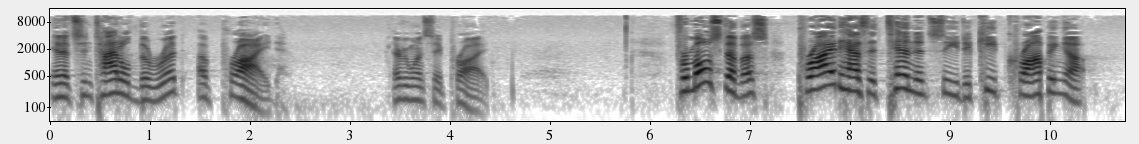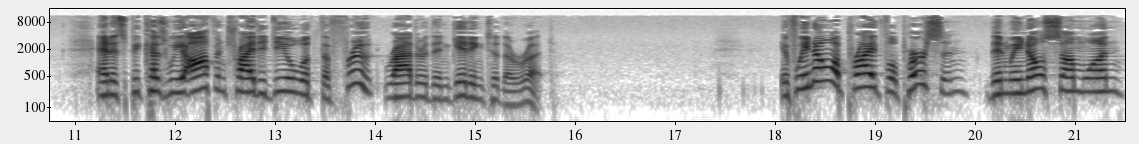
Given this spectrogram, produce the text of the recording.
And it's entitled The Root of Pride. Everyone say pride. For most of us, pride has a tendency to keep cropping up. And it's because we often try to deal with the fruit rather than getting to the root. If we know a prideful person, then we know someone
